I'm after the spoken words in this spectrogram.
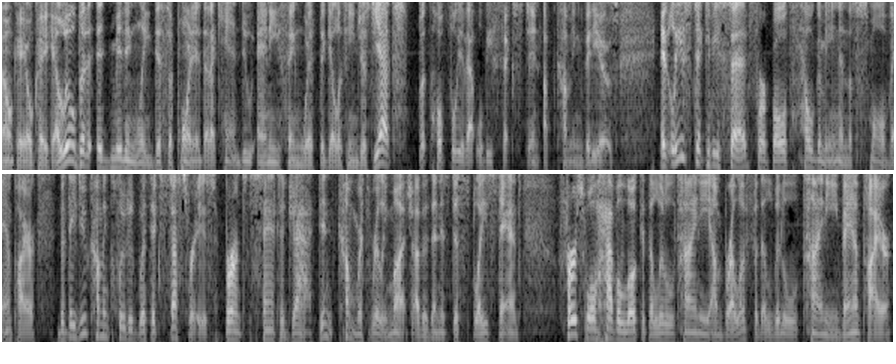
Okay, okay. A little bit admittingly disappointed that I can't do anything with the guillotine just yet, but hopefully that will be fixed in upcoming videos. At least it can be said for both Helgamine and the small vampire that they do come included with accessories. Burnt Santa Jack didn't come with really much other than his display stand. First, we'll have a look at the little tiny umbrella for the little tiny vampire.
